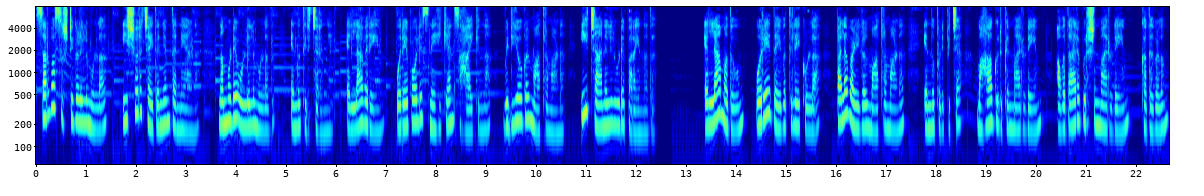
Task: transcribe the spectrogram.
സർവ സൃഷ്ടികളിലുമുള്ള ഈശ്വര ചൈതന്യം തന്നെയാണ് നമ്മുടെ ഉള്ളിലുമുള്ളത് എന്ന് തിരിച്ചറിഞ്ഞ് എല്ലാവരെയും ഒരേപോലെ സ്നേഹിക്കാൻ സഹായിക്കുന്ന വീഡിയോകൾ മാത്രമാണ് ഈ ചാനലിലൂടെ പറയുന്നത്. എല്ലാ മതവും ഒരേ ദൈവത്തിലേക്കുള്ള പല വഴികൾ മാത്രമാണ് എന്നു പഠിപ്പിച്ച മഹാഗുരുക്കന്മാരുടെയും അവതാരപുരുഷന്മാരുടെയും കഥകളും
